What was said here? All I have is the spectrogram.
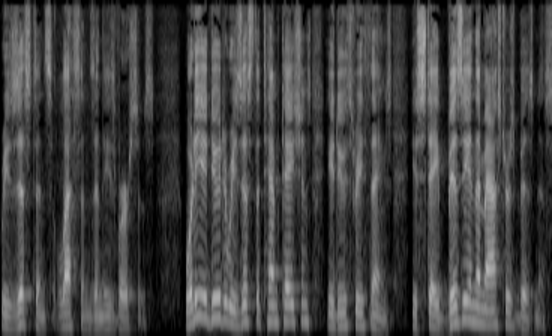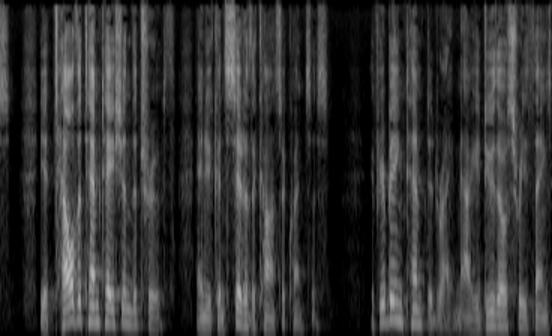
resistance lessons in these verses. What do you do to resist the temptations? You do three things. You stay busy in the master's business, you tell the temptation the truth, and you consider the consequences. If you're being tempted right now, you do those three things.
